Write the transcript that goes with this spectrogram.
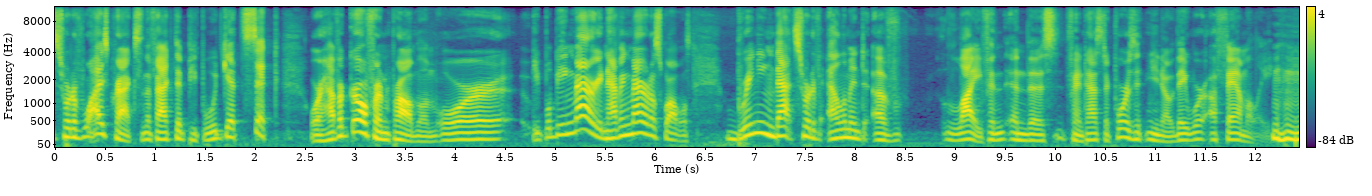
sort of wisecracks and the fact that people would get sick or have a girlfriend problem or people being married and having marital squabbles. Bringing that sort of element of life and and the fantastic four you know they were a family Mm-hmm.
